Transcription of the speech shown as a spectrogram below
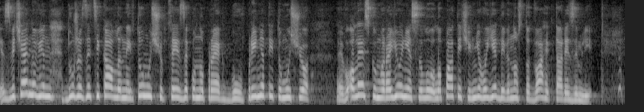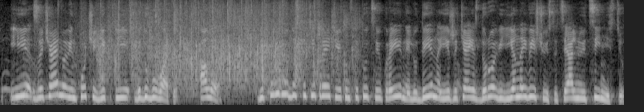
Е, Звичайно, він дуже зацікавлений в тому, щоб цей законопроект був прийнятий, тому що в Олевському районі село Лопатичі в нього є 92 гектари землі. І, звичайно, він хоче їх і видобувати. Але відповідно до статті 3 Конституції України людина, її життя і здоров'я є найвищою соціальною цінністю.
